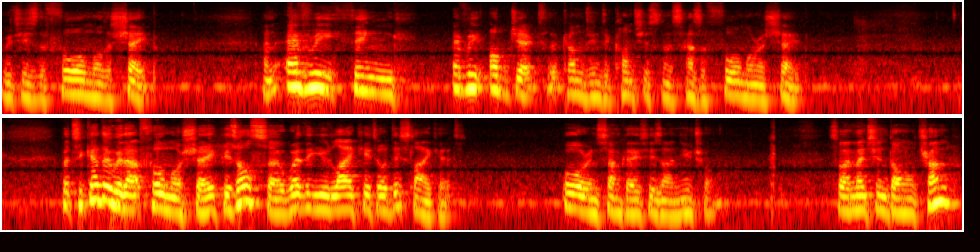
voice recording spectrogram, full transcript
which is the form or the shape. And everything, every object that comes into consciousness has a form or a shape. But together with that form or shape is also whether you like it or dislike it, or in some cases are neutral. So I mentioned Donald Trump.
